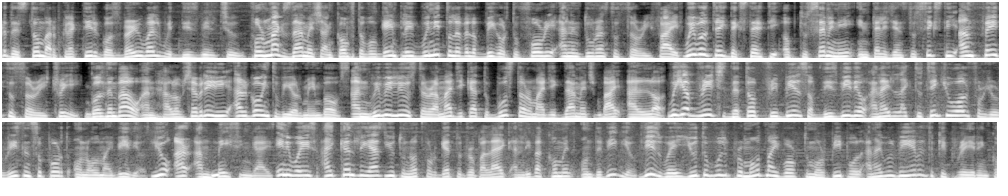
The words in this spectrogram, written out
However, the Stonebarb Cracked Tear goes very well with this build too. For max damage and comfortable gameplay, we need to level up Vigor to 40 and Endurance to 35. We will take Dexterity up to 70, Intelligence to 60 and Faith to 33. Golden Vow and Howl of Shabriri are going to be our main buffs, and we will use Terra Magicus to boost our magic damage by a lot. We have reached the top 3 builds of this video and I'd like to thank you all for your recent support on all my videos. You are amazing guys. Anyways, I kindly ask you to not forget to drop a like and leave a comment on the video. This way YouTube will promote my work to more people and I will be able to keep creating content.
